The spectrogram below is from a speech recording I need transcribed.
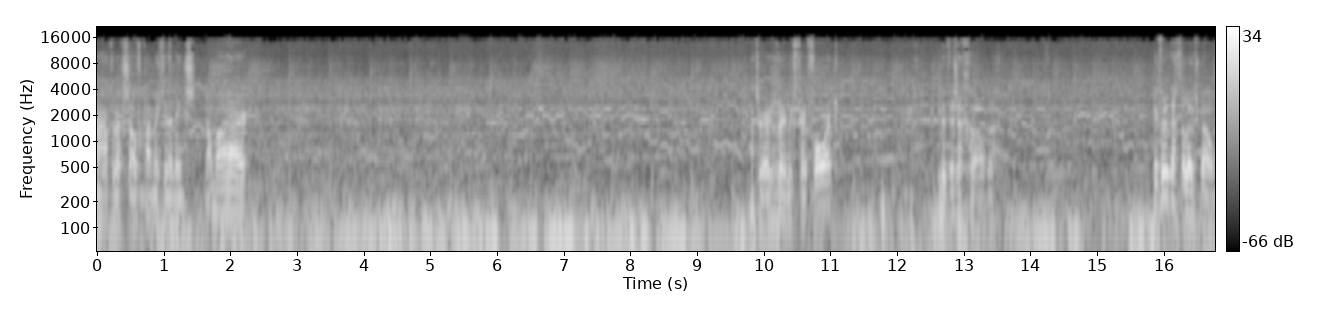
Hij gaat de weg zelf een klein beetje naar links. Jammer. Het is weer redelijk straightforward. Dit is echt geweldig. Ik vind het echt een leuk spel.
